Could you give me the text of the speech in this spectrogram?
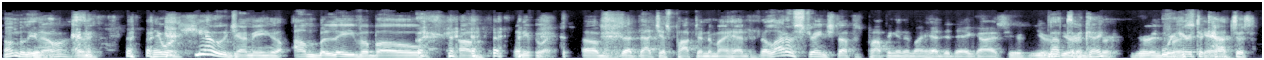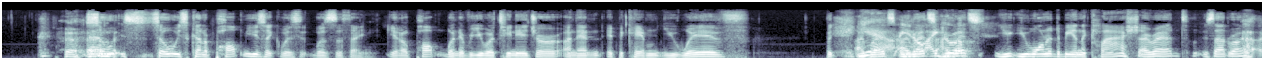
Unbelievable. You know, I mean, they were huge. I mean, unbelievable. Um, anyway, um, that that just popped into my head. A lot of strange stuff is popping into my head today, guys. You're, you're, That's you're okay. In for, you're in We're for here to catch it. so so it was kind of pop music was was the thing you know pop whenever you were a teenager and then it became new wave but I Yeah, read, I you know, read, I I read up- you, you wanted to be in the Clash. I read, is that right? Uh,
